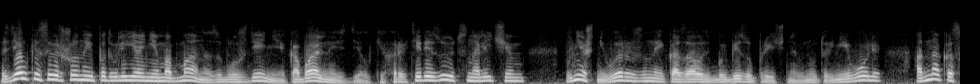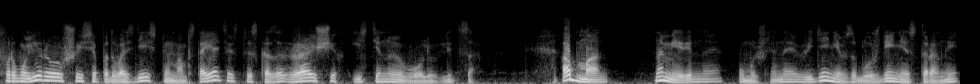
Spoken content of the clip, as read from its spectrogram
Сделки, совершенные под влиянием обмана, заблуждения, кабальные сделки, характеризуются наличием внешне выраженной, казалось бы, безупречной внутренней воли, однако сформулировавшийся под воздействием обстоятельств, искажающих истинную волю лица. Обман, намеренное, умышленное введение в заблуждение стороны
